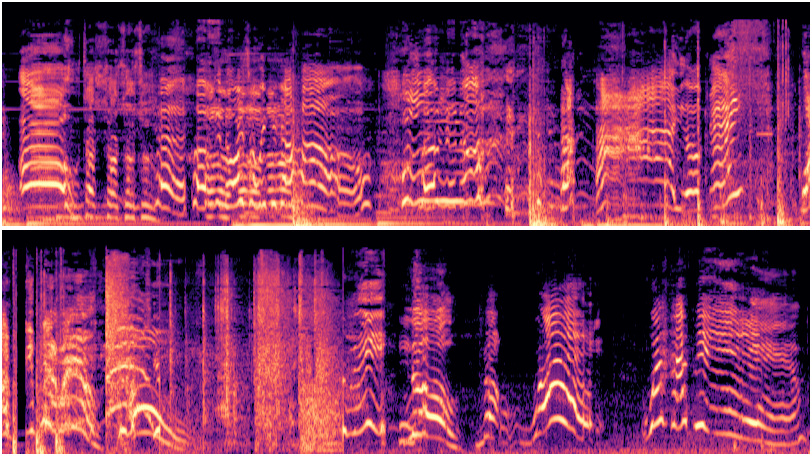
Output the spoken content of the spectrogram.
Oh! Touch, touch, touch, touch. Yeah, close your door so we can go uh, uh, uh. home. Close your door. you okay? Why you play around? Oh! Me? No! No! What? What happened?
